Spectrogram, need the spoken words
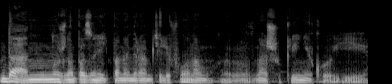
Да, нужно позвонить по номерам телефонов в нашу клинику, и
